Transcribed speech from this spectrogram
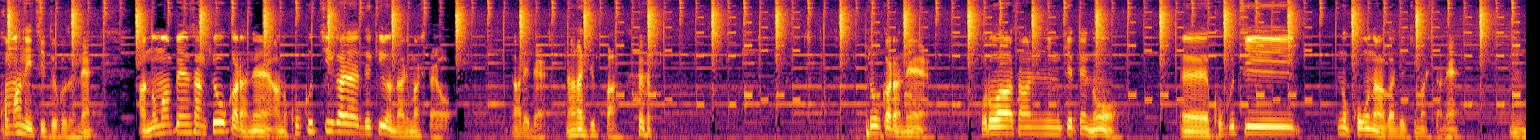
コマネチということでね。あ、ノマペンさん今日からね、あの、告知ができるようになりましたよ。あれで。70%。今日からね、フォロワーさんに向けての、えー、告知のコーナーができましたね。うん。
